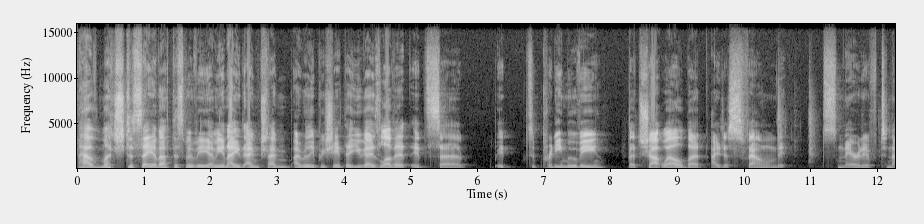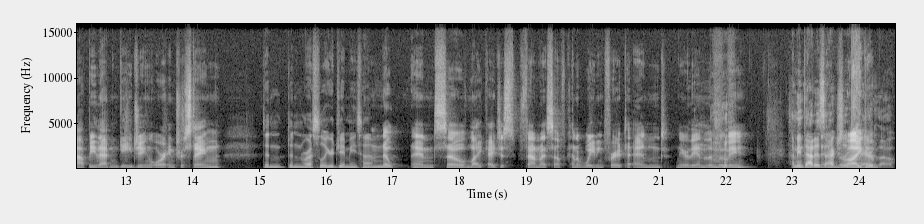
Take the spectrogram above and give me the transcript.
have much to say about this movie. I mean, I I'm, I'm I really appreciate that you guys love it. It's uh it's a pretty movie that's shot well, but I just found its narrative to not be that engaging or interesting. Didn't didn't rustle your jimmies, huh? Nope. And so like I just found myself kind of waiting for it to end near the end of the movie. i mean that is And uh, actually I fair do- though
